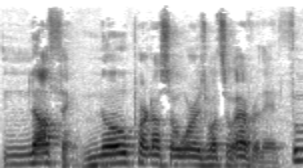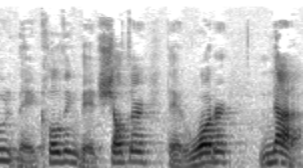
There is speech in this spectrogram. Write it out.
nothing. No parnasa worries whatsoever. They had food. They had clothing. They had shelter. They had water. Nada.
